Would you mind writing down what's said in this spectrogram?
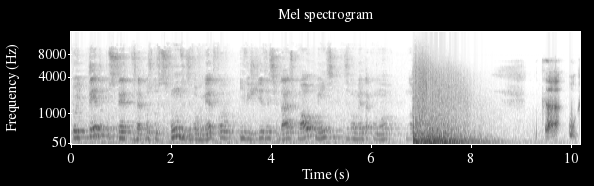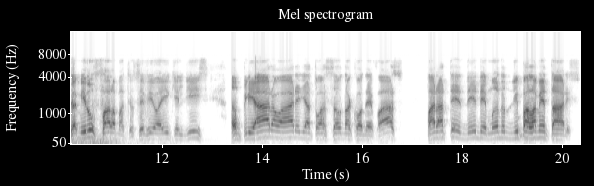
que 80% dos recursos dos fundos de desenvolvimento foram investidos em cidades com alto índice de desenvolvimento econômico. O Camilo fala, Matheus, você viu aí que ele diz ampliaram a área de atuação da Codevas para atender demanda de parlamentares.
